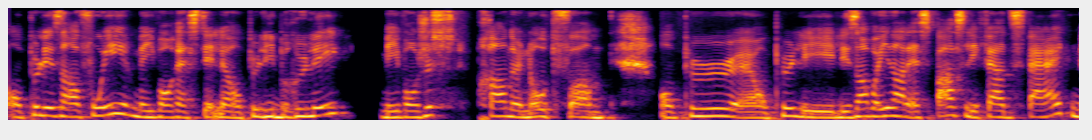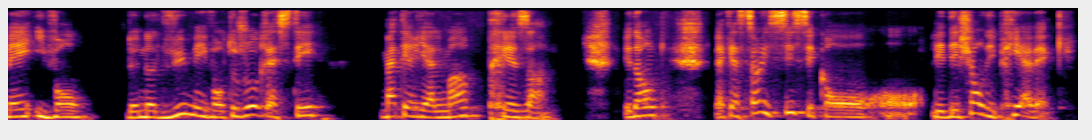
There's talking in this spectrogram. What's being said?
on peut les enfouir, mais ils vont rester là. On peut les brûler, mais ils vont juste prendre une autre forme. On peut, euh, on peut les, les envoyer dans l'espace, les faire disparaître, mais ils vont, de notre vue, mais ils vont toujours rester matériellement présents. Et donc, la question ici, c'est qu'on les déchets, on est pris avec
